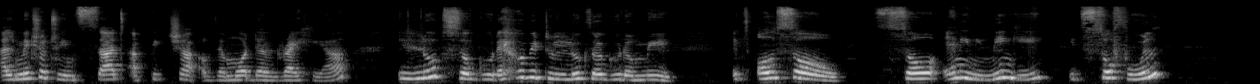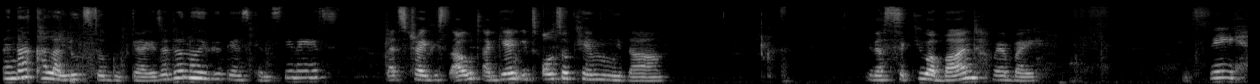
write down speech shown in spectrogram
I'll make sure to insert a picture of the model right here. It looks so good. I hope it will look so good on me. It's also so enemy mingi. It's so full. And that color looks so good, guys. I don't know if you guys can see this. Let's try this out. Again, it also came with a with a secure band whereby see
